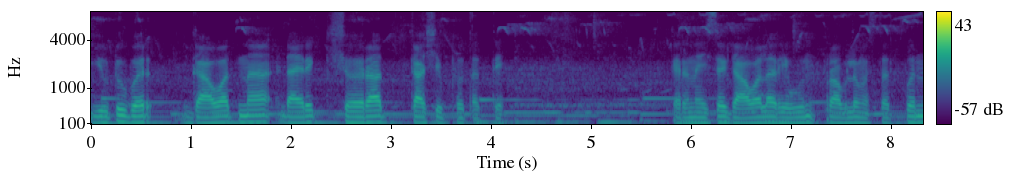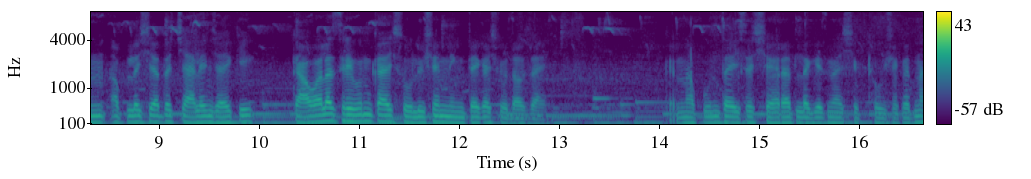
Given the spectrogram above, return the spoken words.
यूट्यूबर गावातनं डायरेक्ट शहरात का शिफ्ट होतात ते? कारण असं गावाला राहून प्रॉब्लेम असतात. पण आपल्याशी आता चॅलेंज आहे की गावालाच राहून काय सोल्युशन निघतंय का शोधावचं आहे? कारण आपण तर असं शहरात लगेच नाही शिफ्ट होऊ शकत ना.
